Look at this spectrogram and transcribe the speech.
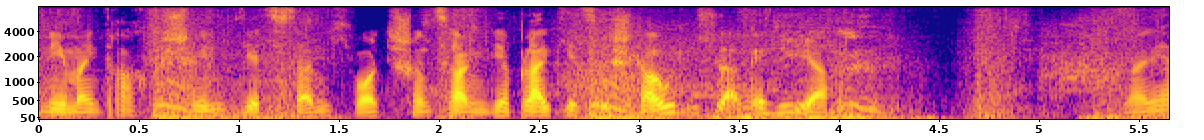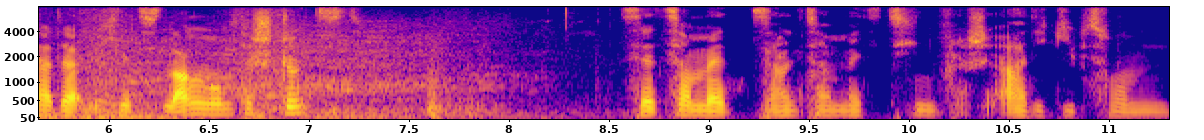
nee, mein Drache verschwindet jetzt dann. Ich wollte schon sagen, der bleibt jetzt erstaunlich lange hier. Weil ja, der hat mich jetzt lange unterstützt. Seltsame, seltsame Medizinflasche. Ah, die gibt's von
